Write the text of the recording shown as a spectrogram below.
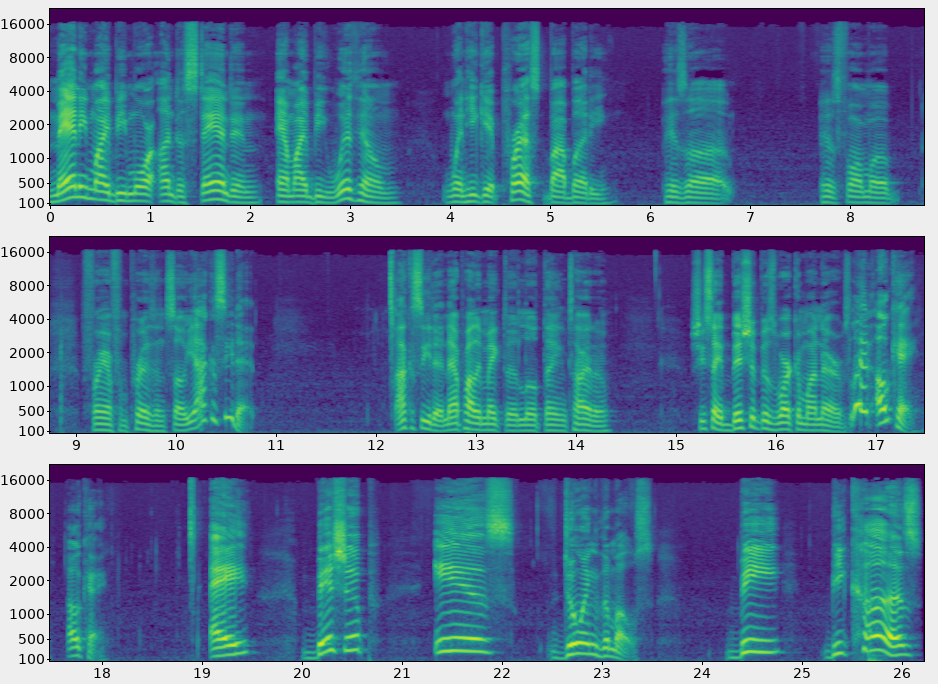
Manny might be more understanding and might be with him when he get pressed by Buddy, his uh his former friend from prison. So yeah, I can see that. I can see that. And that probably make the little thing tighter. She say Bishop is working my nerves. Let, okay, okay. A, Bishop is doing the most. B, because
